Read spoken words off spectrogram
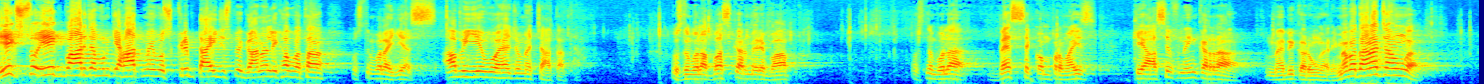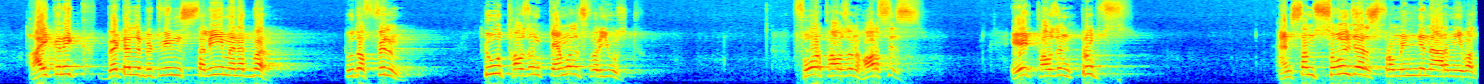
101 बार जब उनके हाथ में वो स्क्रिप्ट आई जिसपे गाना लिखा हुआ था, उसने बोला यस अब ये वो है जो मैं चाहता था। उसने बोला, बस कर मेरे बाप। उसने बोला बेस्ट से कॉम्प्रोमाइज के आसिफ नहीं कर रहा, मैं भी करूँगा नहीं। मैं बताना चाहूँगा iconic battle between Salim and Akbar. To the film 2000 camels were used 4000 horses 8000 troops, and some soldiers from indian army was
